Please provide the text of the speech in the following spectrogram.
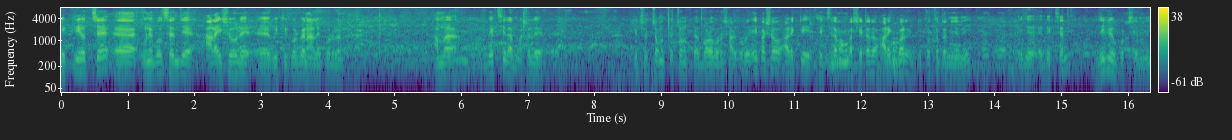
বিক্রি হচ্ছে উনি বলছেন যে আড়াইশো হলে বিক্রি করবেন আলে করবেন। আমরা দেখছিলাম আসলে কিছু চমৎকার চমৎকার বড় বড় সারগুলো এই পাশেও আরেকটি দেখছিলাম আমরা সেটারও আরেকবার একটু তথ্যটা নিয়ে নিই। এই যে দেখছেন রিভিউ করছি আমি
